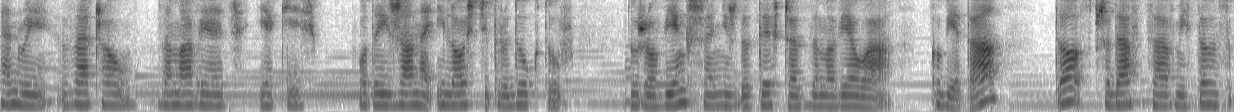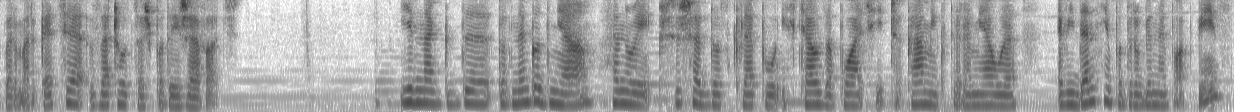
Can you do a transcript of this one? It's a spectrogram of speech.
Henry zaczął zamawiać jakieś podejrzane ilości produktów, dużo większe niż dotychczas zamawiała kobieta, to sprzedawca w miejscowym supermarkecie zaczął coś podejrzewać. Jednak gdy pewnego dnia Henry przyszedł do sklepu i chciał zapłacić czekami, które miały ewidentnie podrobiony podpis,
